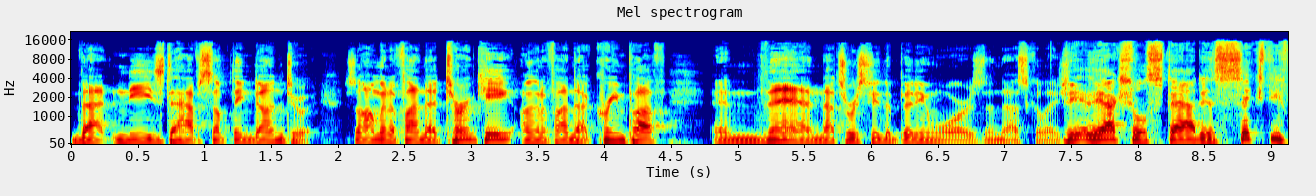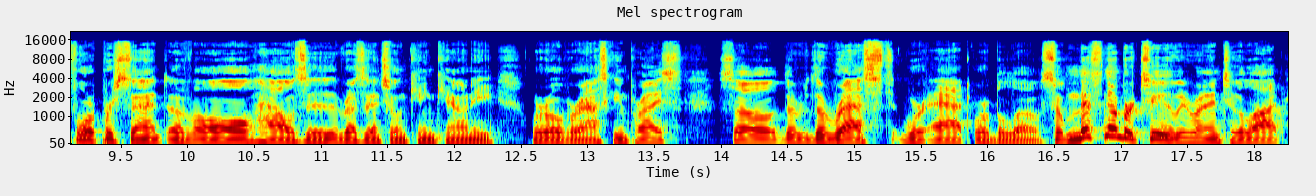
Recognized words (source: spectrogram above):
that needs to have something done to it. So I'm going to find that turnkey, I'm going to find that cream puff, and then that's where we see the bidding wars and the escalation. The, the actual stat is 64% of all houses, residential in King County, were over asking price. So the, the rest were at or below. So myth number two we run into a lot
